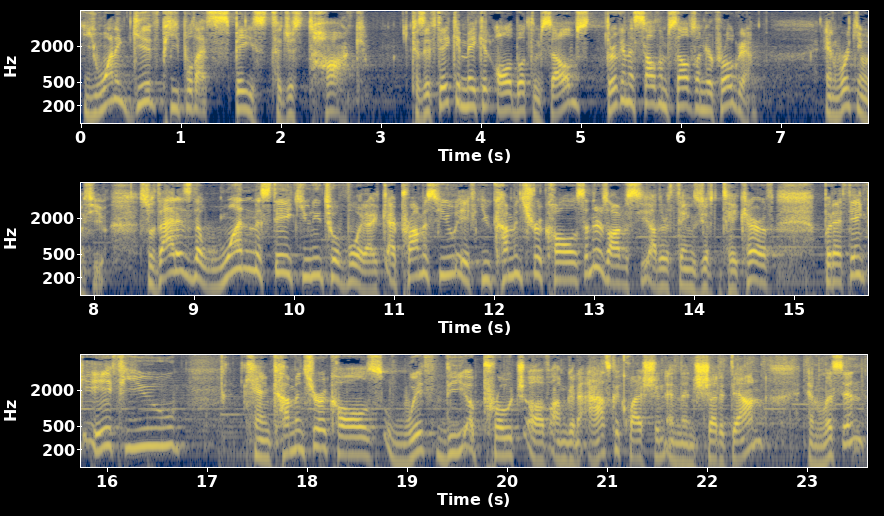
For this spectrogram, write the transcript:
You want to give people that space to just talk, because if they can make it all about themselves, they're going to sell themselves on your program and working with you. So that is the one mistake you need to avoid. I, I, promise you, if you come into your calls, and there's obviously other things you have to take care of, but I think if you can come into your calls with the approach of I'm going to ask a question and then shut it down and listen,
